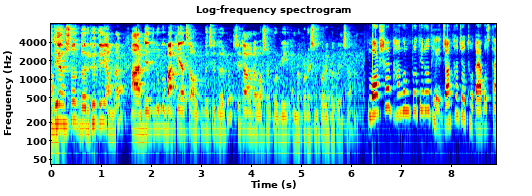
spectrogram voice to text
অধিকাংশ দৈর্ঘ্যতেই আমরা, আর যেটুকু বাকি আছে অল্প কিছু দৈর্ঘ্য, সেটা আমরা বর্ষার পূর্বেই আমরা প্রোটেকশন করে ফেলব ইনশাআল্লাহ। বর্ষায় ভাঙন প্রতিরোধে যথাযথ ব্যবস্থা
